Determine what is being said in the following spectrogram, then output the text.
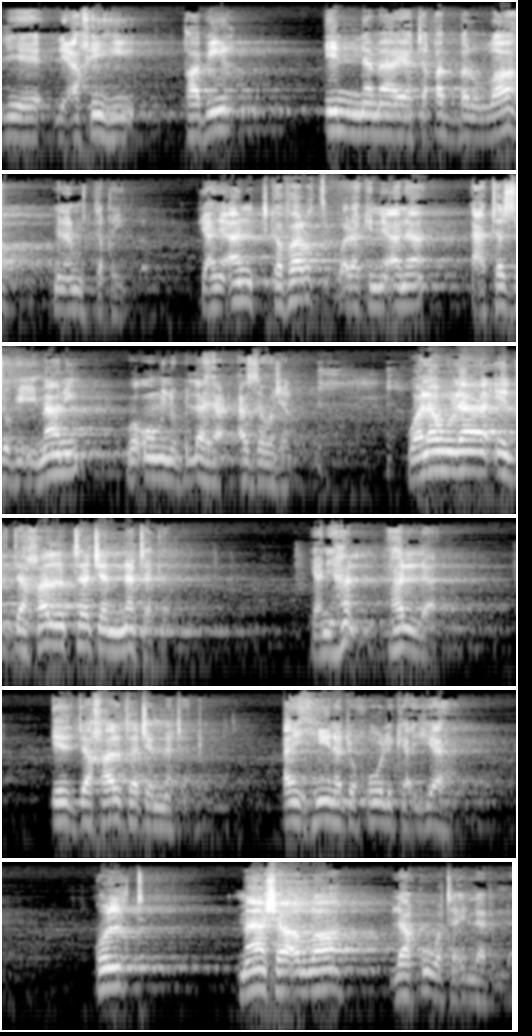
لأخيه قابيل إنما يتقبل الله من المتقين. يعني أنت كفرت ولكني أنا أعتز بإيماني وأؤمن بالله عز وجل. ولولا إذ دخلت جنتك يعني هل هلا إذ دخلت جنتك أي حين دخولك إياها. قلت ما شاء الله لا قوة إلا بالله.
